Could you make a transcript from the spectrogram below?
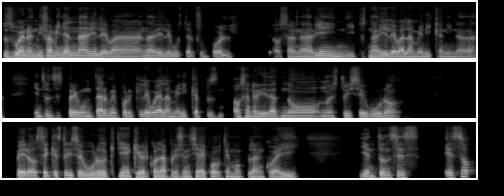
pues bueno, en mi familia nadie le va, nadie le gusta el fútbol. O sea, nadie, y, pues nadie le va a la América ni nada. Y entonces preguntarme por qué le voy a la América, pues, o sea, en realidad no, no estoy seguro, pero sé que estoy seguro que tiene que ver con la presencia de Cuauhtémoc Blanco ahí. Y entonces eso,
